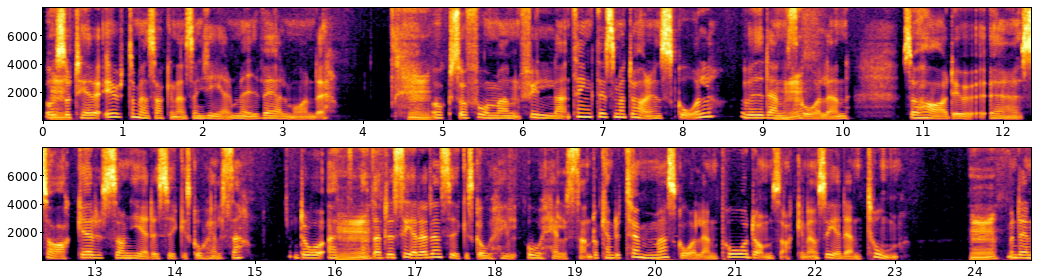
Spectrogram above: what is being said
och Mm. sortera ut de här sakerna som ger mig välmående. Mm. Och så får man fylla, tänk dig som att du har en skål och i den Mhm. skålen så har du eh, saker som ger dig psykisk ohälsa. Då att, Mm. att adressera den psykiska ohäl- ohälsan, då kan du tömma skålen på de sakerna och så är den tom. Mm. Men den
